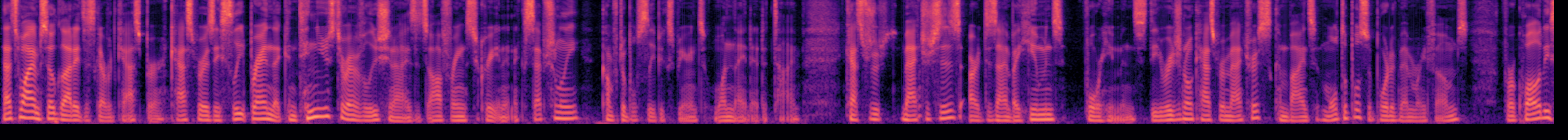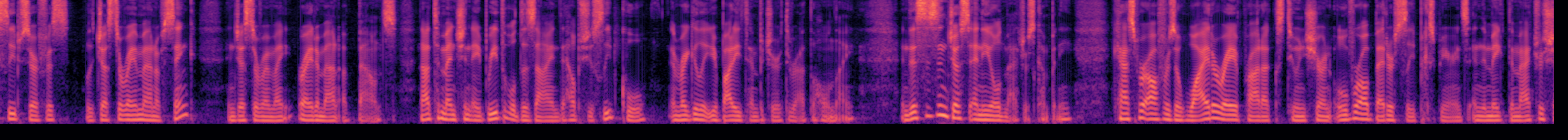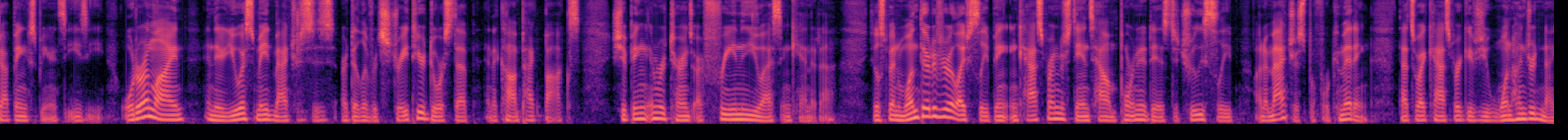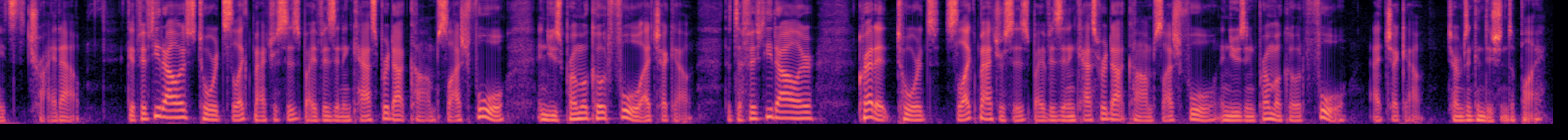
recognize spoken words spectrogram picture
That's why I'm so glad I discovered Casper. Casper is a sleep brand that continues to revolutionize its offerings to create an exceptionally comfortable sleep experience one night at a time. Casper's mattresses are designed by humans for humans. The original Casper mattress combines multiple supportive memory foams for a quality sleep surface with just the right amount of sink and just the right, amount of bounce. Not to mention a breathable design that helps you sleep cool and regulate your body temperature throughout the whole night. And this isn't just any old mattress company. Casper offers a wide array of products to ensure an overall better sleep experience and to make the mattress shopping experience easy. Order online, and their US made mattresses are delivered straight to your doorstep in a compact box. Shipping and returns are free in the US and Canada. You'll spend one third of your life sleeping, and Casper understands how important it is to truly sleep on a mattress before committing. That's why Casper gives you 100 nights to try it out. Get $50 towards select mattresses by visiting casper.com slash fool and use promo code FOOL at checkout. That's a $50 credit towards select mattresses by visiting casper.com slash fool and using promo code FOOL at checkout. Terms and conditions apply.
